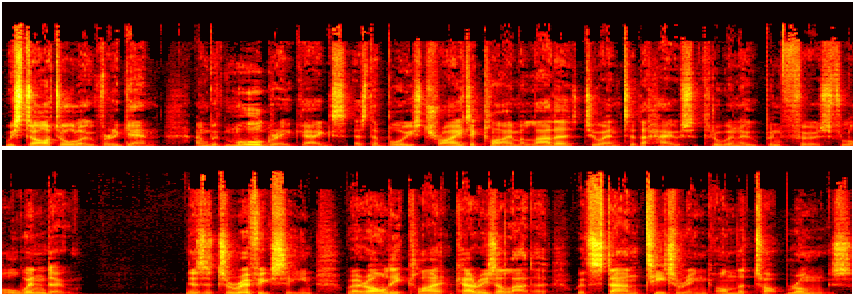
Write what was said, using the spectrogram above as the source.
we start all over again, and with more great gags as the boys try to climb a ladder to enter the house through an open first floor window. There's a terrific scene where Ollie carries a ladder with Stan teetering on the top rungs.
